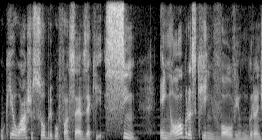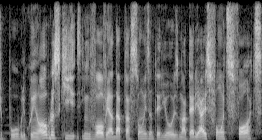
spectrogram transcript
o que eu acho sobre o fanservice é que sim, em obras que envolvem um grande público, em obras que envolvem adaptações anteriores, materiais fontes fortes,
